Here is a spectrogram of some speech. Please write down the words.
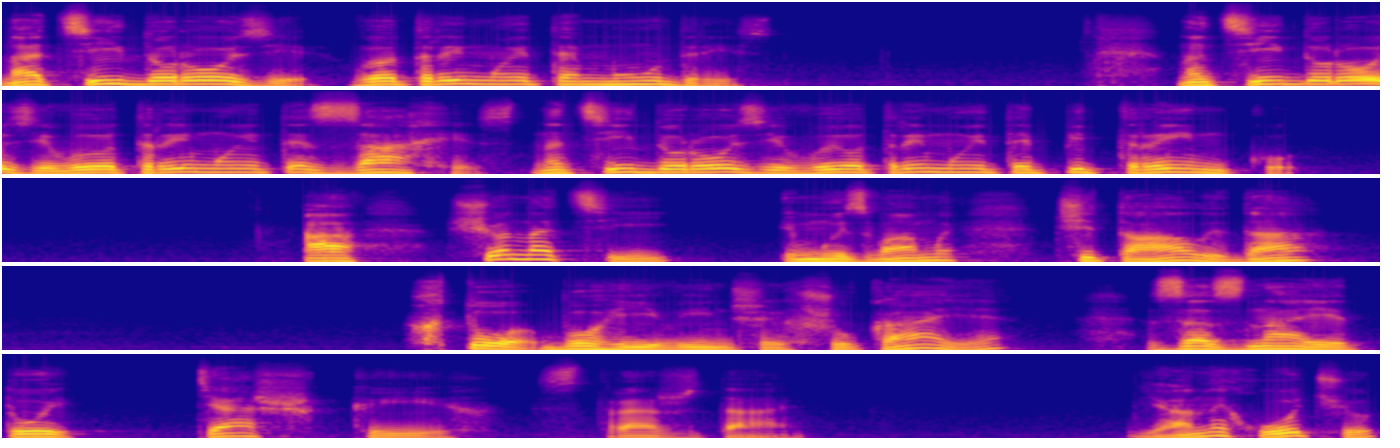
На цій дорозі ви отримуєте мудрість. На цій дорозі ви отримуєте захист, на цій дорозі ви отримуєте підтримку. А що на цій? І ми з вами читали, да? хто богів інших шукає, зазнає той тяжких страждань. Я не хочу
